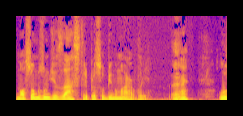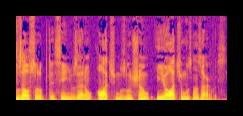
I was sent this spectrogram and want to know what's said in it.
nós somos um desastre para subir numa árvore. É. Né? Os australopitecíneos eram ótimos no chão e ótimos nas árvores.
